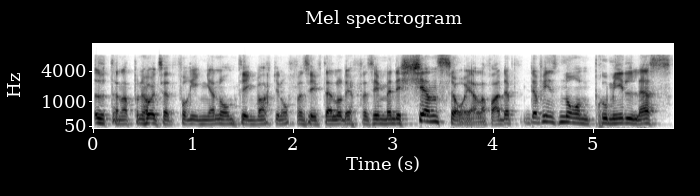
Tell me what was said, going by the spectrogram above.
utan att på något sätt förringa någonting varken offensivt eller defensivt. Men det känns så i alla fall. Det, det finns någon promilles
